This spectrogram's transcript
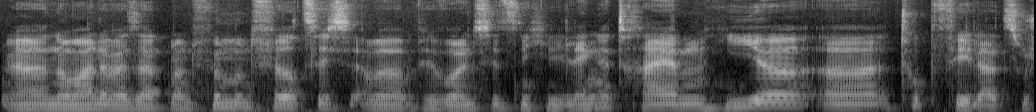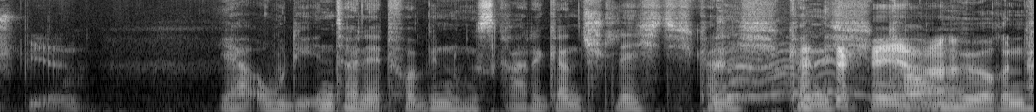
Äh, normalerweise hat man 45, aber wir wollen es jetzt nicht in die Länge treiben, hier äh, Tupfehler zu spielen. Ja, oh, die Internetverbindung ist gerade ganz schlecht. Ich kann nicht, kann nicht kaum hören.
